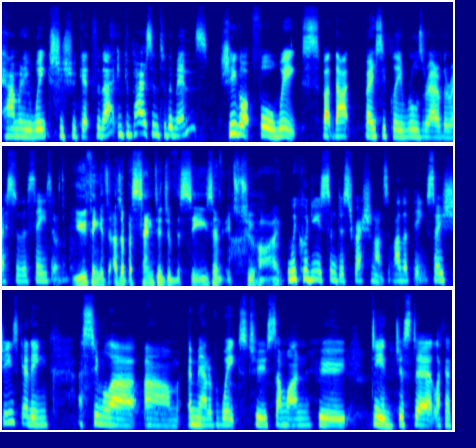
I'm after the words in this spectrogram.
how many weeks she should get for that in comparison to the men's. She got four weeks, but that basically rules her out of the rest of the season. You think it's as a percentage of the season, it's too high. We could use some discretion on some other things. So she's getting a similar um, amount of weeks to someone who did just a, like a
